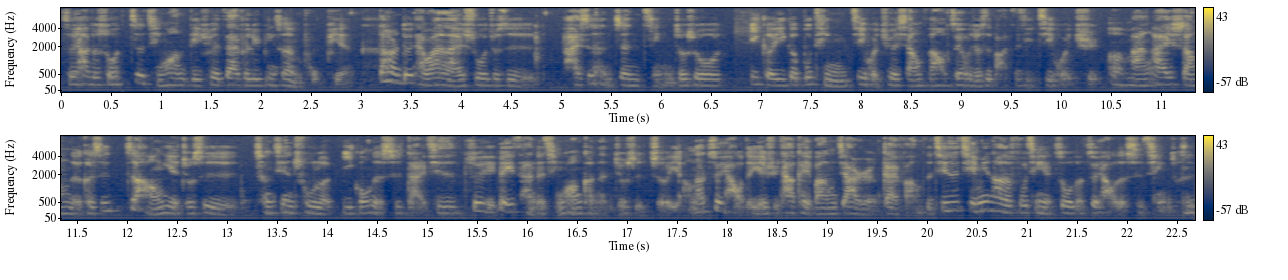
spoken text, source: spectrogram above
所以他就说，这情况的确在菲律宾是很普遍。当然，对台湾来说，就是还是很震惊，就说一个一个不停寄回去的箱子，然后最后就是把自己寄回去，呃，蛮哀伤的。可是这好像也就是呈现出了移工的时代，其实最悲惨的情况可能就是这样。那最好的，也许他可以帮家人盖房子。其实前面他的父亲也做了最好的事情，就是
